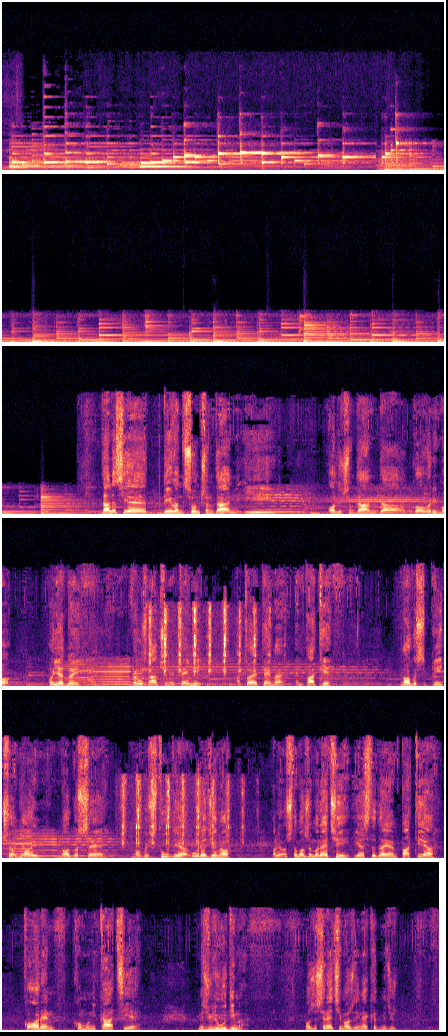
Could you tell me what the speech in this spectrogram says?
Danas je divan sunčan dan i odličan dan da govorimo o jednoj vrlo značajnoj temi, a to je tema empatije. Mnogo se priča o njoj, mnogo, se, mnogo je studija uređeno, ali ono što možemo reći jeste da je empatija koren komunikacije među ljudima. Može se reći možda i nekad među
